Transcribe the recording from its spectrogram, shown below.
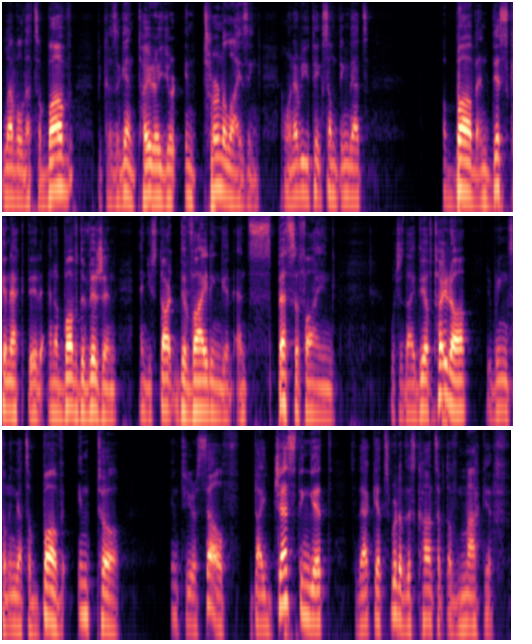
level that's above, because again, Torah, you're internalizing. And whenever you take something that's above and disconnected and above division and you start dividing it and specifying, which is the idea of Torah, you're bringing something that's above into, into yourself, digesting it, so that gets rid of this concept of makif.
